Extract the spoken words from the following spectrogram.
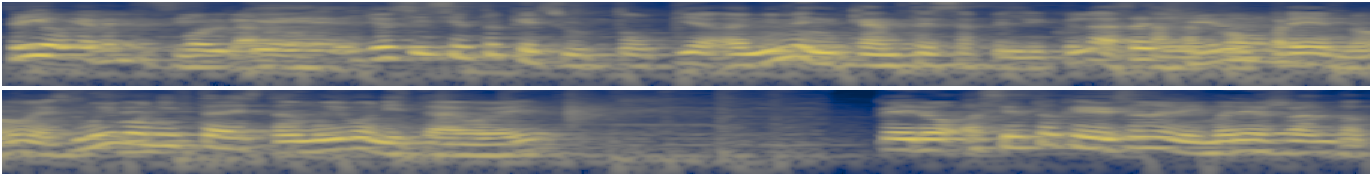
Sí, obviamente sí, Porque claro. yo sí siento que Zootopia, a mí me encanta esa película, hasta Está la compré, ¿no? Es muy Sí. bonita, está muy bonita, güey. Pero siento que son animales random.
